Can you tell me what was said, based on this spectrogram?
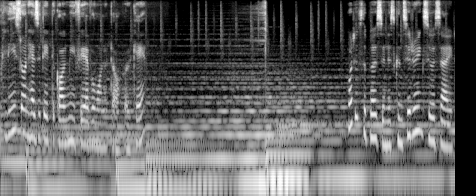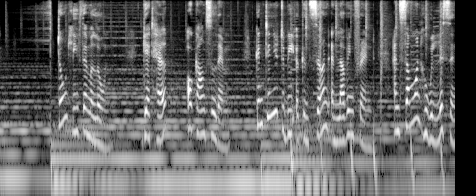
please don't hesitate to call me if you ever want to talk, okay? What if the person is considering suicide? Don't leave them alone. Get help or counsel them. Continue to be a concerned and loving friend and someone who will listen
